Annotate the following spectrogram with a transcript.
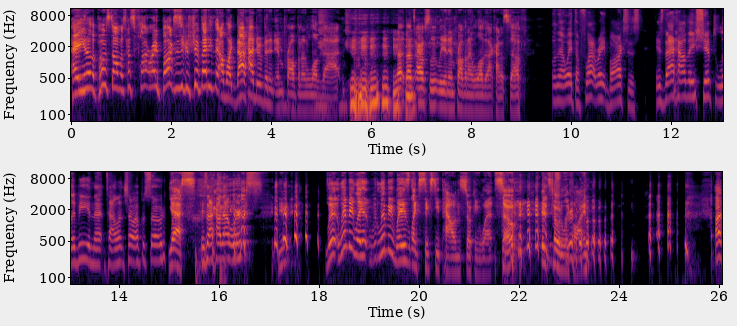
Hey, you know the post office has flat rate boxes, you can ship anything. I'm like, that had to have been an improv, but I love that. that that's absolutely an improv and I love that kind of stuff. Well, now wait. The flat rate boxes. Is that how they shipped Libby in that talent show episode? Yes. Is that how that works? You- Li- Libby, Libby weighs like 60 pounds soaking wet, so It's totally fine. I,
